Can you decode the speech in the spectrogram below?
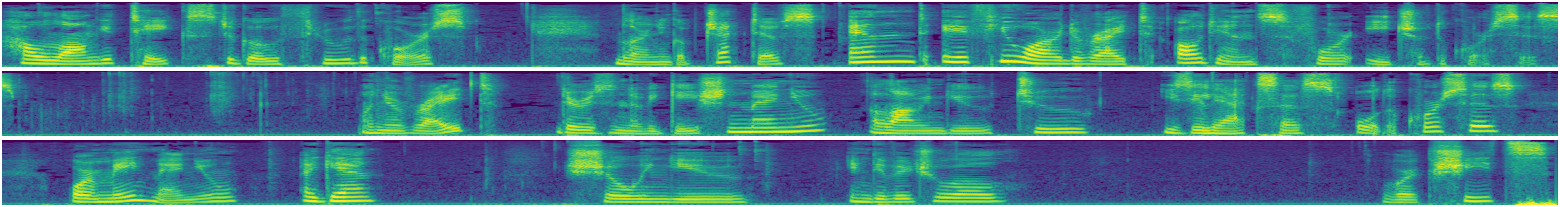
how long it takes to go through the course, learning objectives, and if you are the right audience for each of the courses. On your right, there is a navigation menu allowing you to easily access all the courses, or main menu, again, showing you individual worksheets,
